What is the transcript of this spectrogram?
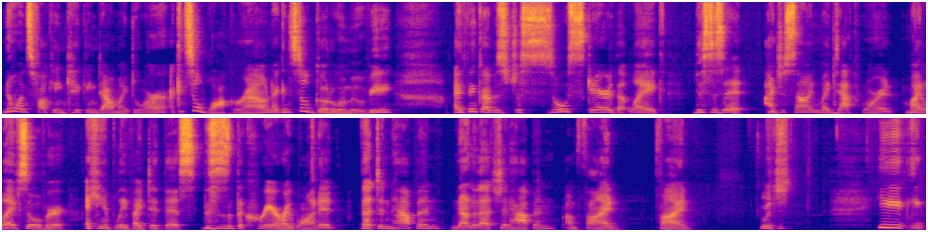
No one's fucking kicking down my door. I can still walk around. I can still go to a movie. I think I was just so scared that like this is it. I just signed my death warrant. My life's over. I can't believe I did this. This isn't the career I wanted. That didn't happen. None of that shit happened. I'm fine. Fine. Which he, he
